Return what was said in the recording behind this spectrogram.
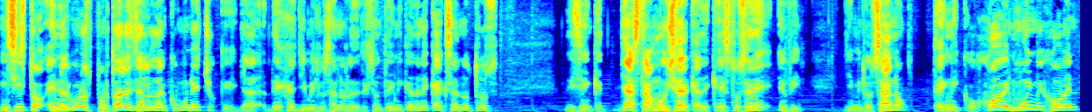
Insisto, en algunos portales ya lo dan como un hecho, que ya deja Jimmy Lozano la dirección técnica de Necaxa. En otros dicen que ya está muy cerca de que esto se dé. En fin, Jimmy Lozano, técnico joven, muy, muy joven.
